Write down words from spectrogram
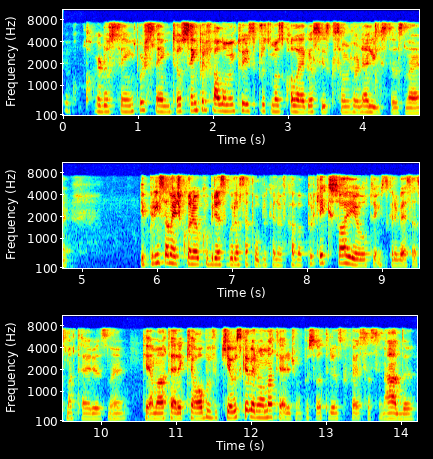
Eu concordo 100%. Eu sempre falo muito isso para os meus colegas cis que são jornalistas, né? E principalmente quando eu cobria a segurança pública, né, eu ficava, por que, que só eu tenho que escrever essas matérias, né? Que é uma matéria que é óbvio que eu escrever uma matéria de uma pessoa trans que foi assassinada,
